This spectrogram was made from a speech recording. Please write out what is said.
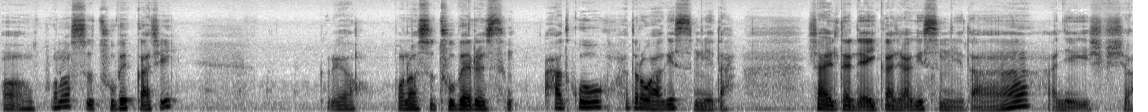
어, 보너스 두 배까지. 그래요. 보너스 두 배를 승, 하고 하도록 하겠습니다. 자, 일단 여기까지 하겠습니다. 안녕히 계십시오.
